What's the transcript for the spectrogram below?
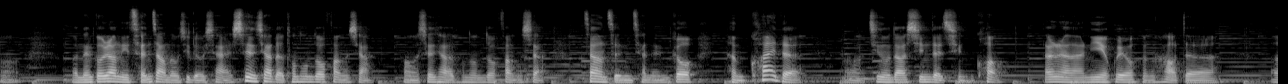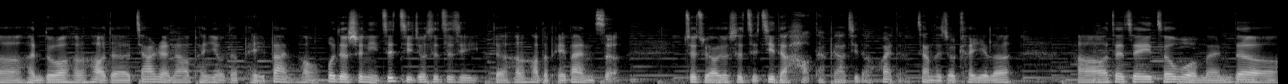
啊，能够让你成长的东西留下来，剩下的通通都放下哦，剩下的通通都放下，这样子你才能够很快的。啊，进入到新的情况，当然了，你也会有很好的，呃，很多很好的家人啊、朋友的陪伴哈，或者是你自己就是自己的很好的陪伴者。最主要就是只记得好的，不要记得坏的，这样子就可以了。好，在这一周，我们的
